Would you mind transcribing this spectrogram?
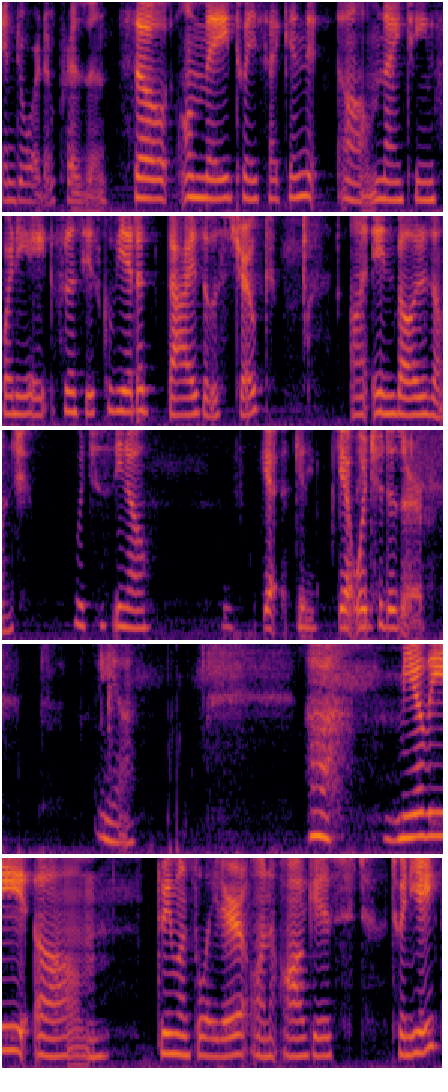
endured in prison. So on May 22nd, um, 1948, Francisco Vieira dies of a stroke uh, in Belo Horizonte, which is, you know, Get get, what you deserve. yeah. Merely um, three months later, on August 28th,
